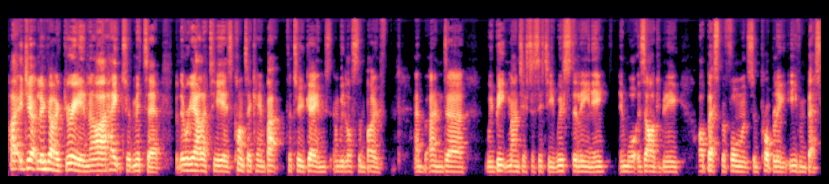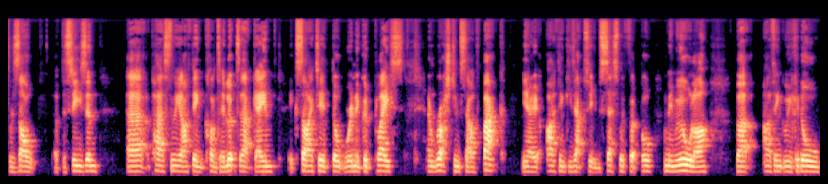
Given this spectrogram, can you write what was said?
I, Luke, I agree, and I hate to admit it, but the reality is Conte came back for two games and we lost them both, and and uh, we beat Manchester City with Stellini in what is arguably our best performance and probably even best result of the season. Uh, personally, I think Conte looked at that game excited, thought we're in a good place, and rushed himself back. You know, I think he's absolutely obsessed with football. I mean, we all are, but I think we could all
